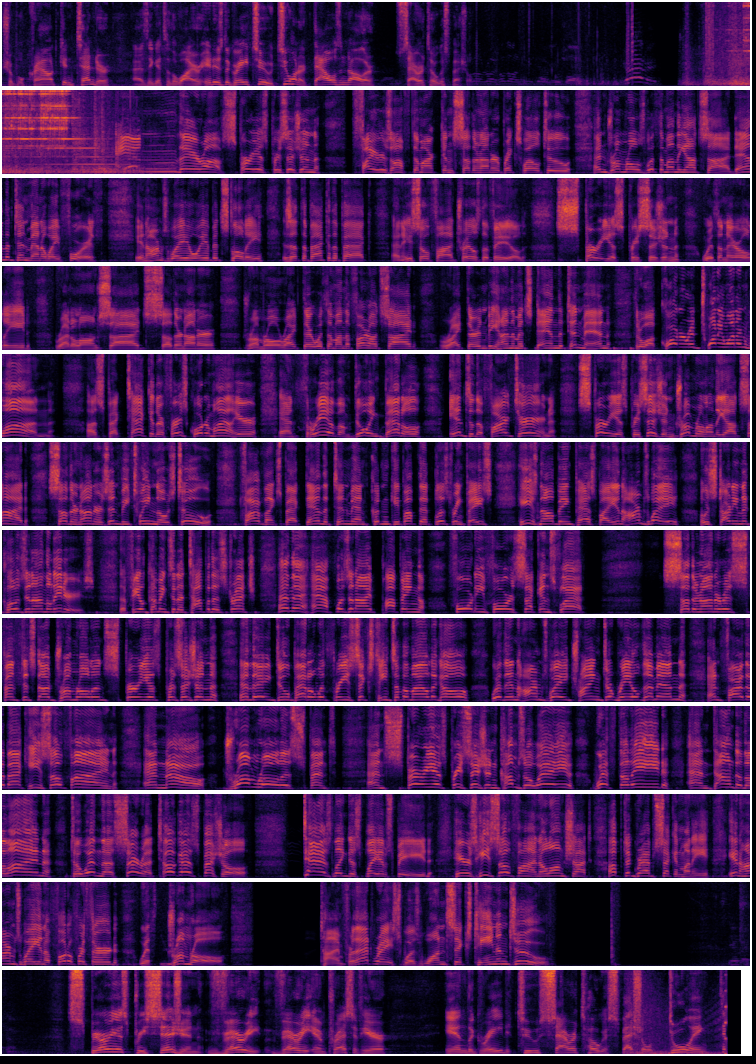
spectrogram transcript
Triple Crown contender as they get to the wire. It is the Grade 2 $200,000 Saratoga Special. And they're off. Spurious precision fires off the mark, and Southern Honor breaks well too. And drum rolls with them on the outside. Dan, the 10 man away fourth. In harm's way, away a bit slowly, is at the back of the pack, and he's so fine trails the field. Spurious precision with a narrow lead. Right alongside Southern Honor. Drum roll right there with them on the far outside. Right there and behind them, it's Dan, the 10 man, through a quarter and 21 and 1. A spectacular first quarter mile here, and three of them doing battle into the far turn. Spurious precision, drum roll on the outside. Southern Honors in between those two. Five lengths back, Dan, the 10 man couldn't keep up that blistering pace. He's now being passed by In Harm's Way, who's starting to close in on the leaders. The field coming to the top of the stretch, and the half was an eye popping 44 seconds flat. Southern Honor is spent. It's now drum roll and spurious precision, and they do battle with three sixteenths of a mile to go. Within harm's way, trying to reel them in, and farther back, he's so fine. And now, drum roll is spent, and spurious precision comes away with the lead and down to the line to win the Saratoga Special dazzling display of speed. Here's He's So Fine, a long shot, up to grab second money, in harm's way in a photo for third with drum roll. Time for that race was 116 and 2. Spurious precision, very, very impressive here in the Grade 2 Saratoga Special dueling.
